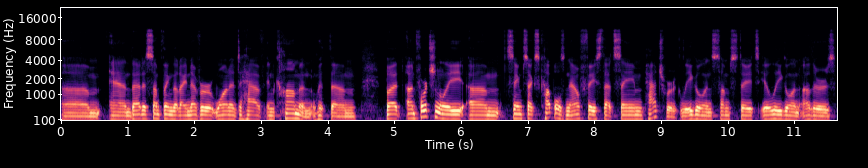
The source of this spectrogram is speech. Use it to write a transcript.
Um, and that is something that I never wanted to have in common with them. But unfortunately, um, same-sex couples now face that same patchwork, legal in some states, illegal in others,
